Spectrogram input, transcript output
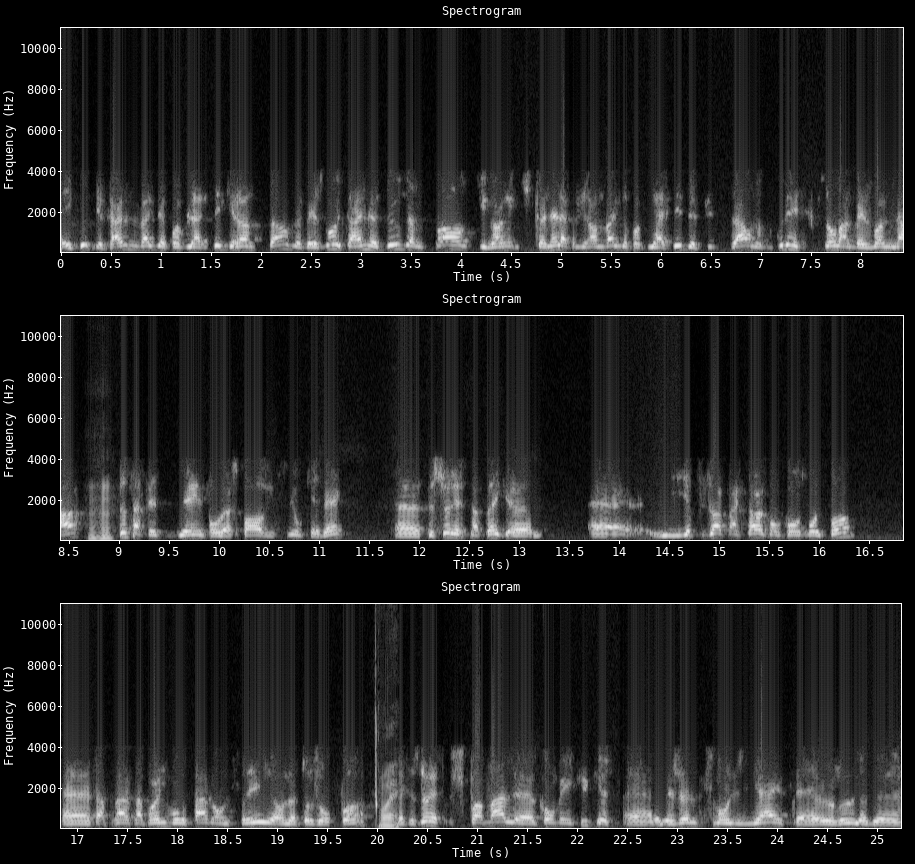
écoute, il y a quand même une vague de popularité grandissante. Le baseball est quand même le deuxième sport qui, connaît la plus grande vague de popularité depuis 10 ans. On a beaucoup d'inscriptions dans le baseball mineur. Ça, ça fait du bien pour le sport ici au Québec. Euh, c'est sûr et certain que euh, il y a plusieurs facteurs qu'on contrôle pas. Euh, ça prend ça prend une nouveau stade, on le sait, on l'a toujours pas. Ouais. Mais c'est sûr, je suis pas mal euh, convaincu que euh, le jeune Simon Lucien serait heureux là, de,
